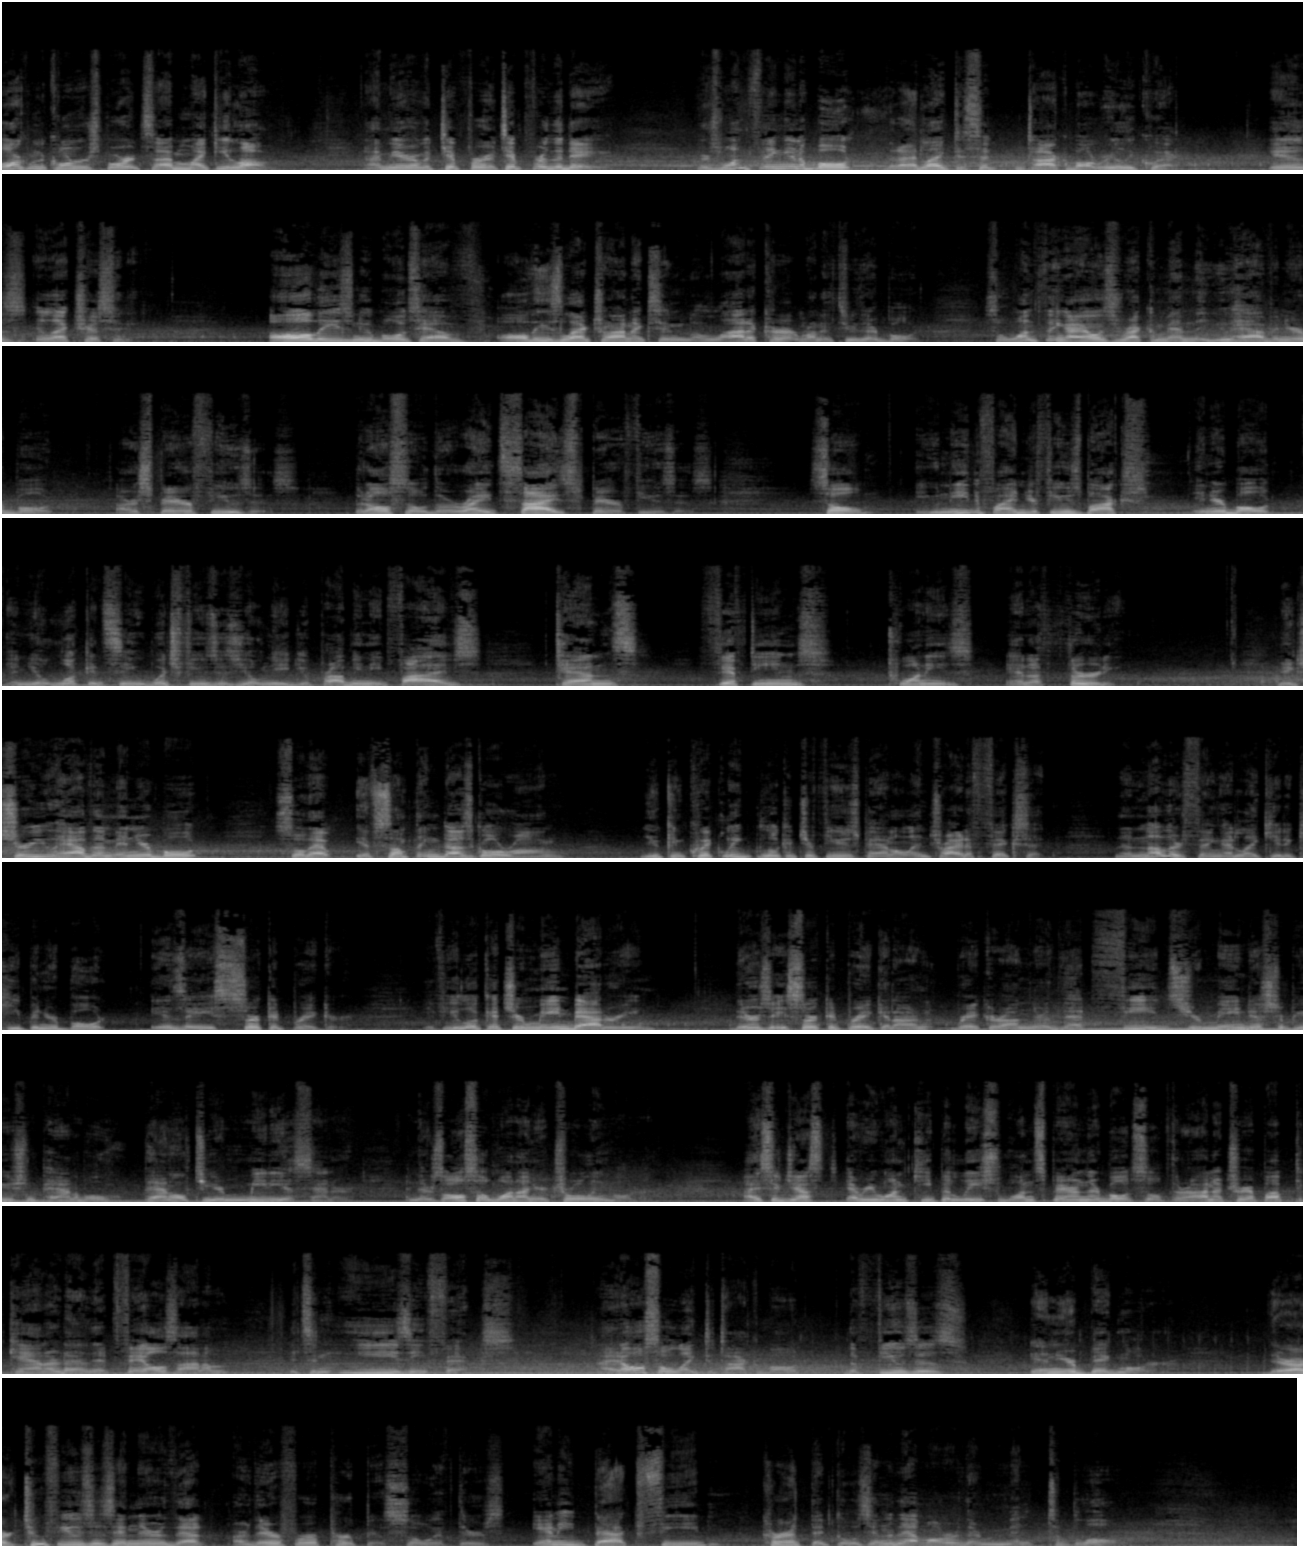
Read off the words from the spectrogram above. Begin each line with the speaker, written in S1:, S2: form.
S1: Welcome to Corner Sports. I'm Mikey Love. I'm here with a tip for a tip for the day. There's one thing in a boat that I'd like to sit and talk about really quick is electricity. All these new boats have all these electronics and a lot of current running through their boat. So one thing I always recommend that you have in your boat are spare fuses, but also the right size spare fuses. So you need to find your fuse box in your boat and you'll look and see which fuses you'll need. You'll probably need fives, tens, 15s, 20s, and a 30. Make sure you have them in your boat so that if something does go wrong, you can quickly look at your fuse panel and try to fix it. And another thing I'd like you to keep in your boat is a circuit breaker. If you look at your main battery, there's a circuit breaker on, breaker on there that feeds your main distribution panel, panel to your media center. And there's also one on your trolling motor. I suggest everyone keep at least one spare in their boat so if they're on a trip up to Canada and it fails on them, it's an easy fix. I'd also like to talk about the fuses in your big motor. There are two fuses in there that are there for a purpose. So if there's any back feed current that goes into that motor, they're meant to blow.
